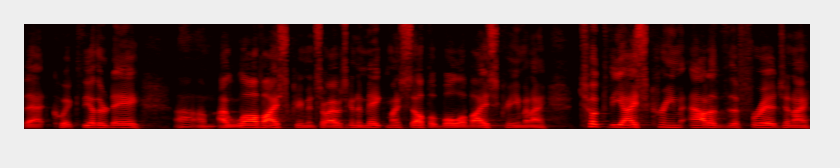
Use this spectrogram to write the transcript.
that quick. The other day, um, I love ice cream, and so I was going to make myself a bowl of ice cream, and I took the ice cream out of the fridge and I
